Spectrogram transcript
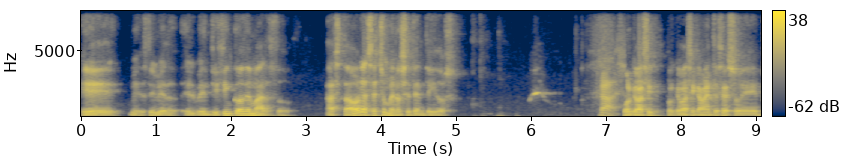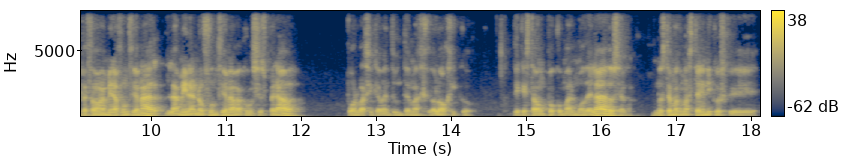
eh, estoy viendo, el 25 de marzo hasta ahora se ha hecho menos 72. Porque, básicamente es eso, eh, empezó la mina a funcionar, la mina no funcionaba como se esperaba, por básicamente un tema geológico, de que estaba un poco mal modelado, o sea, unos temas más técnicos que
